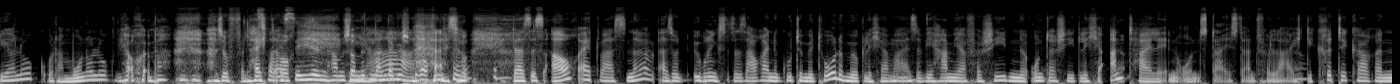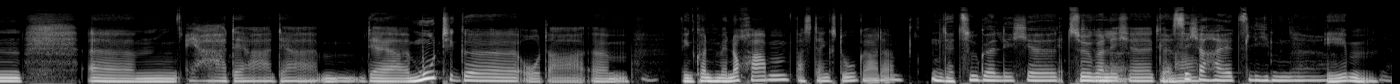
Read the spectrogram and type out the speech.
Dialog oder Monolog, wie auch immer. Also vielleicht Zwei auch Seelen haben schon miteinander gesprochen. also das ist auch etwas, ne? Also übrigens ist es auch eine gute Methode möglicherweise. Wir haben ja verschiedene unterschiedliche Anteile in uns. Da ist dann vielleicht die Kritikerin, ähm, ja, der, der, der Mutige oder ähm, wen könnten wir noch haben? Was denkst du gerade? Der zögerliche, Der zögerliche, der, der genau. Sicherheitsliebende. Eben.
